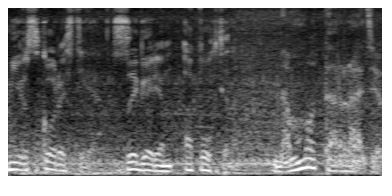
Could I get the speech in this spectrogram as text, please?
«Мир скорости» с Игорем Апухтиным. На Моторадио.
